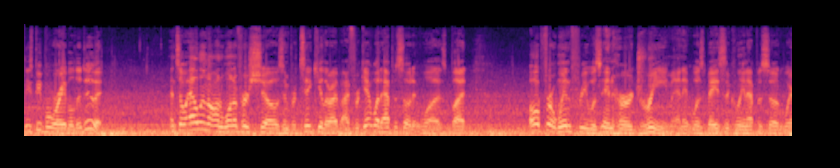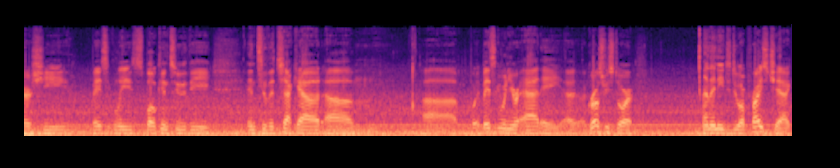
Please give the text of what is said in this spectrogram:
these people were able to do it. And so Ellen, on one of her shows in particular, I, I forget what episode it was, but Oprah Winfrey was in her dream, and it was basically an episode where she basically spoke into the into the checkout. Um, uh, basically, when you're at a, a, grocery store and they need to do a price check,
